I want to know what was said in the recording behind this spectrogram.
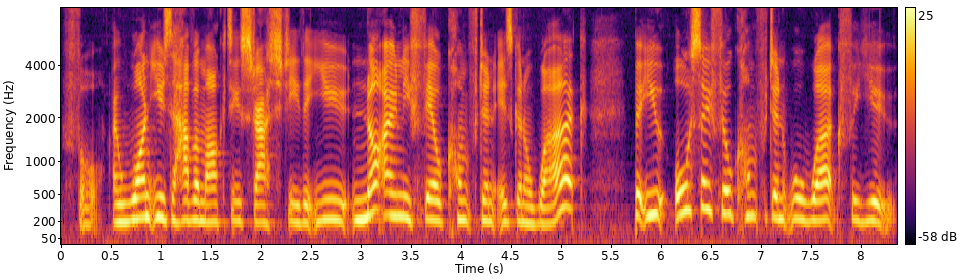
for. I want you to have a marketing strategy that you not only feel confident is going to work, but you also feel confident will work for you.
